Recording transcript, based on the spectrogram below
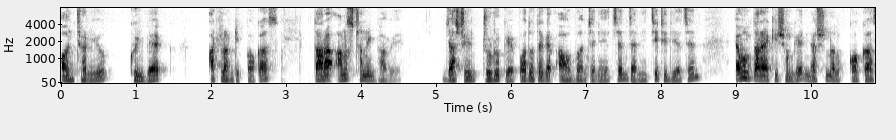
Ontario Quebec Atlantic caucus তারা আনুষ্ঠানিকভাবে জাস্টিন ট্রুডুকে পদত্যাগের আহ্বান জানিয়েছেন, জানিয়ে চিঠি দিয়েছেন এবং তারা একই সঙ্গে ন্যাশনাল ককাস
